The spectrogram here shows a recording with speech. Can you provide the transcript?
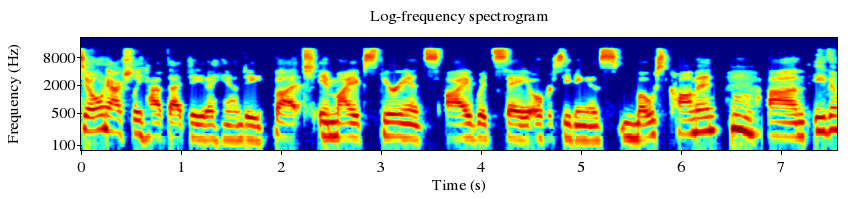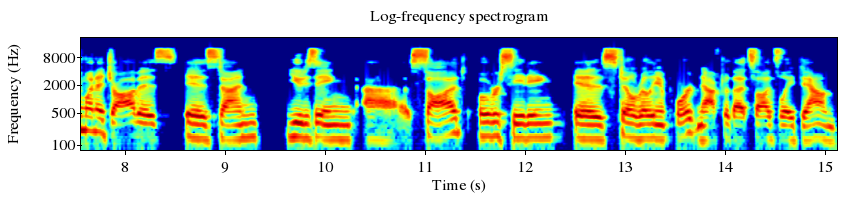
don't actually have that data handy, but in my experience, I would say overseeding is most common. Mm. Um, even when a job is is done using uh, sod, overseeding is still really important after that sod's laid down.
